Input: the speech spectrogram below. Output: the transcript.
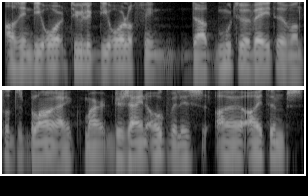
als in die oor, tuurlijk die oorlog, vind, dat moeten we weten, want dat is belangrijk. Maar er zijn ook wel eens eh, items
